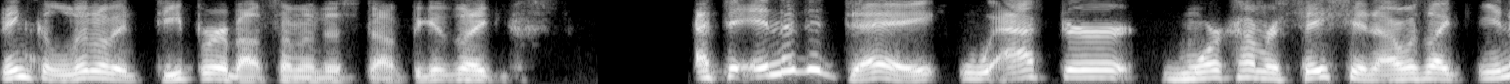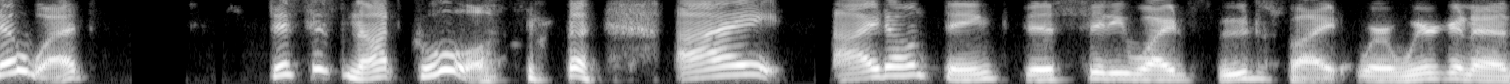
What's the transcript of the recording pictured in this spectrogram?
think a little bit deeper about some of this stuff because like at the end of the day, after more conversation, I was like, you know what? This is not cool. I I don't think this citywide food fight where we're gonna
